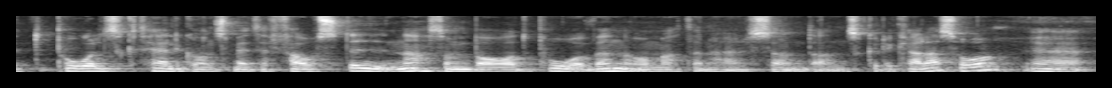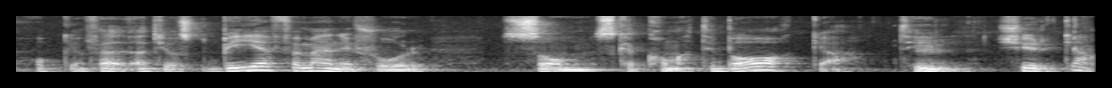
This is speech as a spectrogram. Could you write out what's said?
ett polskt helgon som heter Faustina som bad påven om att den här söndagen skulle kallas så. Eh, och för att just be för människor som ska komma tillbaka till Mm. kyrkan.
